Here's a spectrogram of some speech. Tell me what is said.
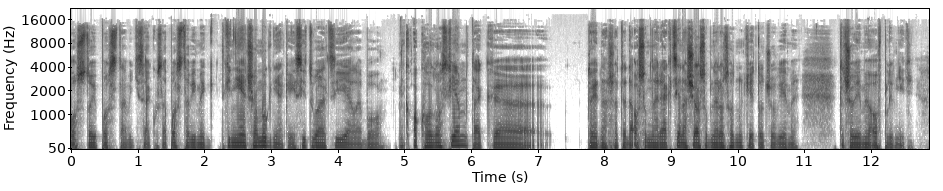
postoj postaviť sa, ako sa postavíme k niečomu, k nejakej situácii alebo k okolnostiam, tak e, to je naša teda osobná reakcia, naše osobné rozhodnutie, to čo vieme, to čo vieme ovplyvniť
